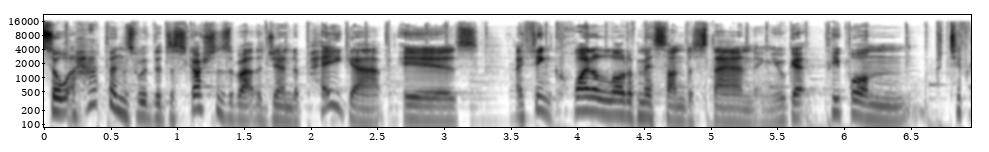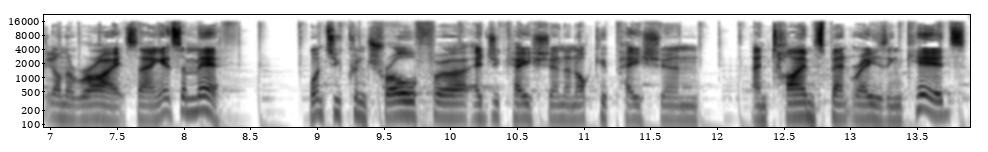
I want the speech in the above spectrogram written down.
So, what happens with the discussions about the gender pay gap is I think quite a lot of misunderstanding. You'll get people on, particularly on the right, saying it's a myth. Once you control for education and occupation and time spent raising kids,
